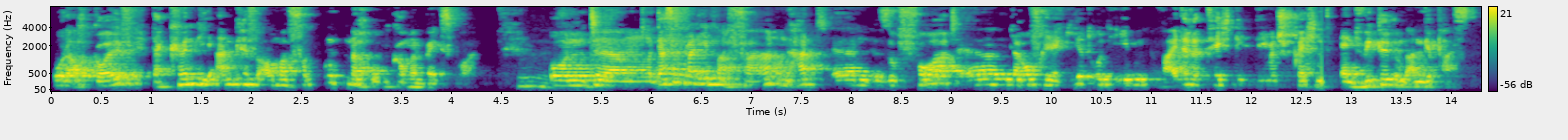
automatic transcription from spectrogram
oder auch Golf, da können die Angriffe auch mal von unten nach oben kommen im Baseball. Mhm. Und ähm, das hat man eben erfahren und hat ähm, sofort äh, darauf reagiert und eben weitere Techniken dementsprechend entwickelt und angepasst.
